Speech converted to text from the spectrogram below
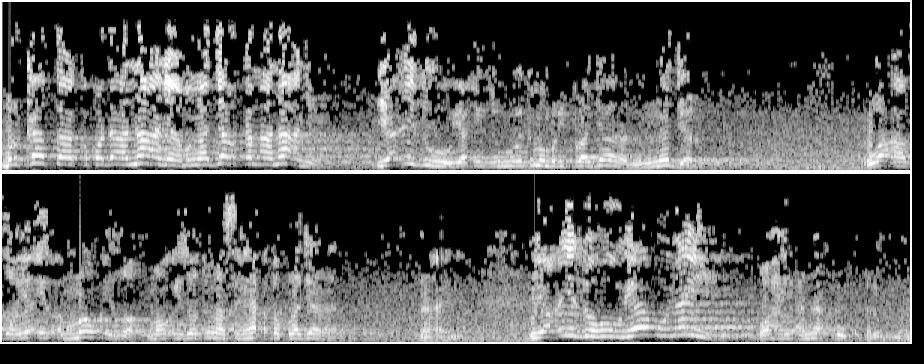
berkata kepada anaknya, mengajarkan anaknya, ya'idhu, ya'idhu itu memberi pelajaran, mengajar. Wa'adha ya'idhu, mau'izah. Mau'izah itu nasihat atau pelajaran. Nah ini. Ya'idhu ya bunai. Wahai anakku, kata Luqman.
